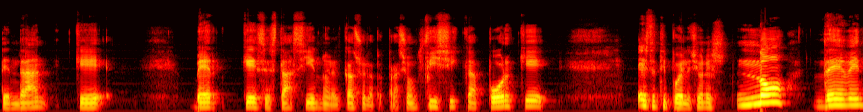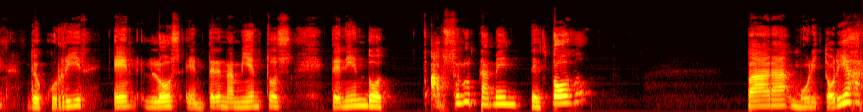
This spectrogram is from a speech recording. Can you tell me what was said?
tendrán que ver qué se está haciendo en el caso de la preparación física, porque este tipo de lesiones no deben de ocurrir en los entrenamientos, teniendo absolutamente todo para monitorear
